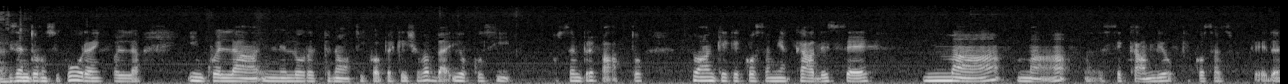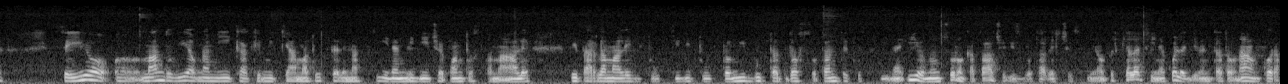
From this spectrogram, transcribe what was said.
Si Certo. sentono sicure in quel- in quella- nel loro ipnotico perché dice vabbè io così ho sempre fatto so anche che cosa mi accade se ma, ma se cambio che cosa succede. Se io eh, mando via un'amica che mi chiama tutte le mattine e mi dice quanto sta male mi parla male di tutti, di tutto, mi butta addosso tante testine, io non sono capace di svuotare il cestino perché alla fine quella è diventata un'ancora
